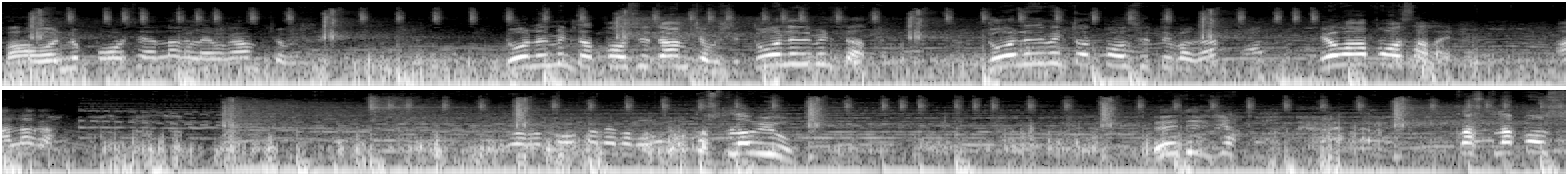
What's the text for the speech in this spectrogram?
भावांनो पाऊस यायला लागलाय बघा आमच्यापाशी. दोनच मिनिटात पाऊस येतो आमच्यापाशी. दोनच मिनिटात. दोनच मिनिटात पाऊस येते बघा. हे पाऊस आलाय. आला का? पाऊस आलाय बघा. कसला व्ह्यू ए दिलजा कसला पाऊस?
